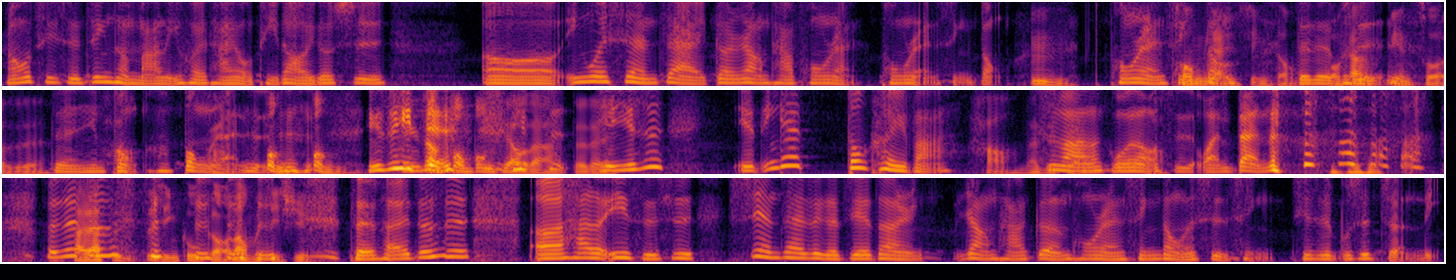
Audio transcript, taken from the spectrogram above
然后其实近藤麻里惠他有提到一个是。呃，因为现在更让他怦然怦然心动，嗯，怦然心动，怦然心动，对对，不是念错了，是不是？对，你蹦 蹦然是不是？蹦蹦，你自己讲，蹦蹦跳的，对对，也也是也应该都可以吧？好，那是吗？国文老师完蛋了，反正就是自行 Google，那我们继续。对，反正就是呃，他的意思是，现在这个阶段让他更怦然心动的事情，其实不是整理，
